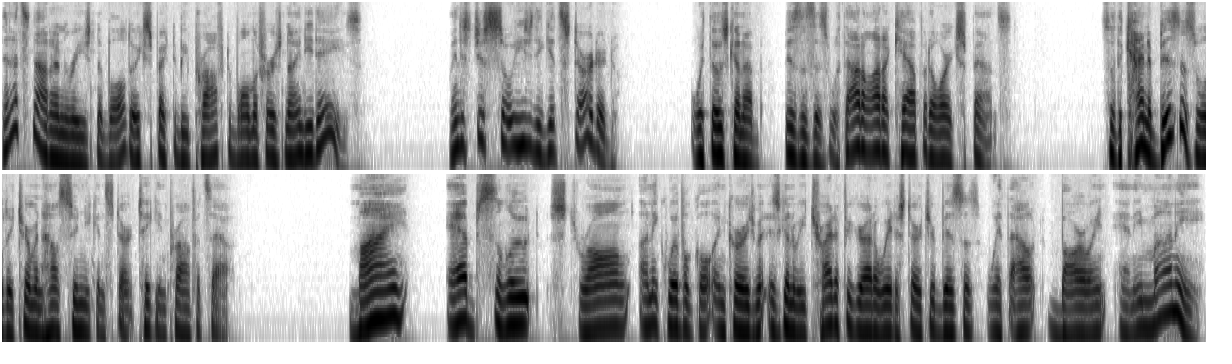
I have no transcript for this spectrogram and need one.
then it's not unreasonable to expect to be profitable in the first 90 days. I mean, it's just so easy to get started with those kind of businesses without a lot of capital or expense. So the kind of business will determine how soon you can start taking profits out. My absolute, strong, unequivocal encouragement is going to be try to figure out a way to start your business without borrowing any money.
